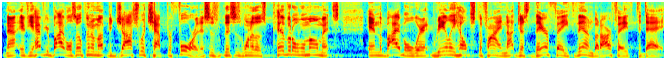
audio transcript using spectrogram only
Now, if you have your Bibles, open them up to Joshua chapter 4. This is, this is one of those pivotal moments in the Bible where it really helps define not just their faith then, but our faith today.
